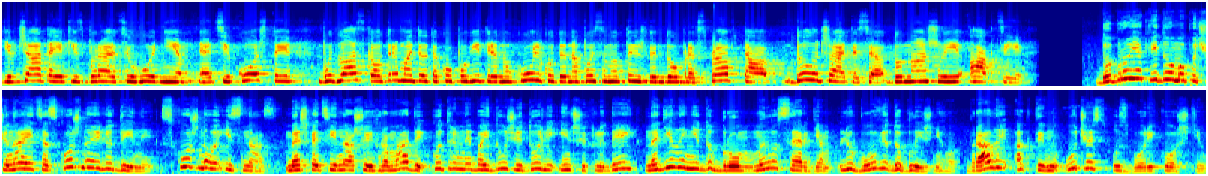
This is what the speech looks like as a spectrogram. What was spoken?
дівчата, які збирають сьогодні е, ці кошти. Будь ласка, отримайте таку повітряну кульку, де написано тиждень добрих справ, та долучайтеся до нашої акції. Добро, як відомо, починається з кожної людини, з кожного із нас. Мешканці нашої громади, котрим не байдужі долі інших людей, наділені добром, милосердям, любов'ю до ближнього, брали активну участь у зборі коштів.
